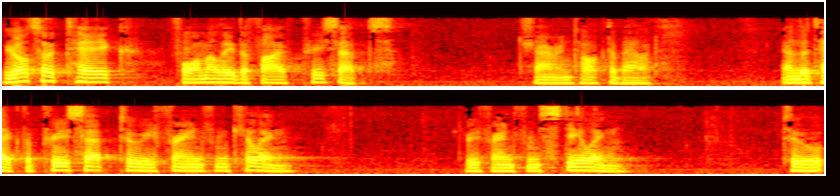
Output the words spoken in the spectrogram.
We also take formally the five precepts Sharon talked about. Undertake the precept to refrain from killing, to refrain from stealing, to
